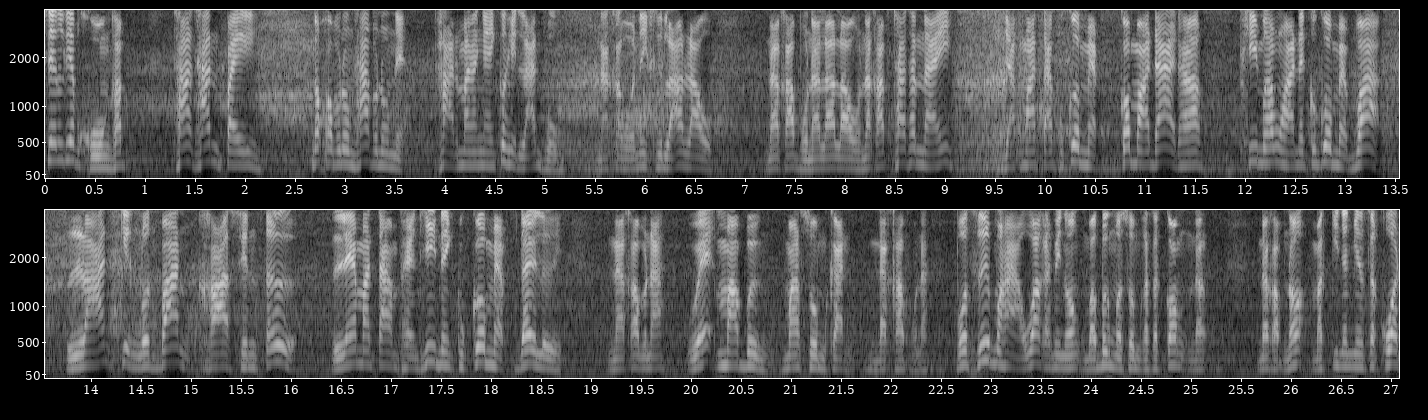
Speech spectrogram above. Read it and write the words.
เส้นเรียบโขงครับ ถ้าท่านไป นครพนมท่าพนมเนี่ยผ่านมายังไงก็เห็นร้านผมนะครับวันนี้คือร้านเรานะครับผมนะร้านเรานะครับ ถ้าท่านไหนอยากมาตาม Google Map ก็มาได้นะครับพิมพ์คำหาใน Google Map ว่าร้านเก่งรถบ้านคาร์เซ็นเตอร์และมาตามแผนที่ใน Google Map ได้เลยนะครับนะแวะมาบึงมาชมกันนะครับผมนะบซื้อมาหาว่ากันพี่น้องมาบึงมาชมกันสักกล้องนะ นะครับเนาะมากินน้ำเย็นสักขวด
